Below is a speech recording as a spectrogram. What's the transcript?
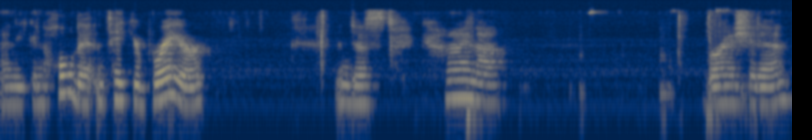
And you can hold it and take your brayer and just kind of burnish it in.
